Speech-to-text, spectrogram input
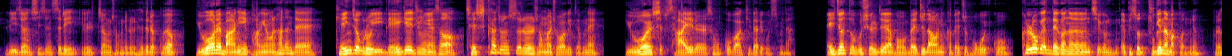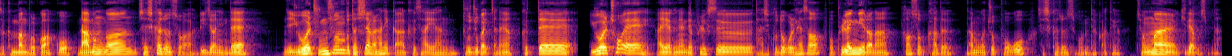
리전 시즌 3 일정 정리를 해드렸고요. 6월에 많이 방영을 하는데 개인적으로 이 4개 중에서 제시카 존스를 정말 좋아하기 때문에 6월 14일을 손꼽아 기다리고 있습니다. Agent of Shield야 뭐 매주 나오니까 매주 보고 있고 Cloak and Dagger는 지금 에피소드 두 개 남았거든요. 그래서 금방 볼 것 같고 남은 건 제시카 존스와 리전인데 이제 6월 중순부터 시작을 하니까 그 사이 한 두 주가 있잖아요. 그때 6월 초에 아예 그냥 넷플릭스 다시 구독을 해서 뭐 Black Mirror나 House of Cards 남은 거 쭉 보고 제시카 존스 보면 될 것 같아요. 정말 기대하고 있습니다.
